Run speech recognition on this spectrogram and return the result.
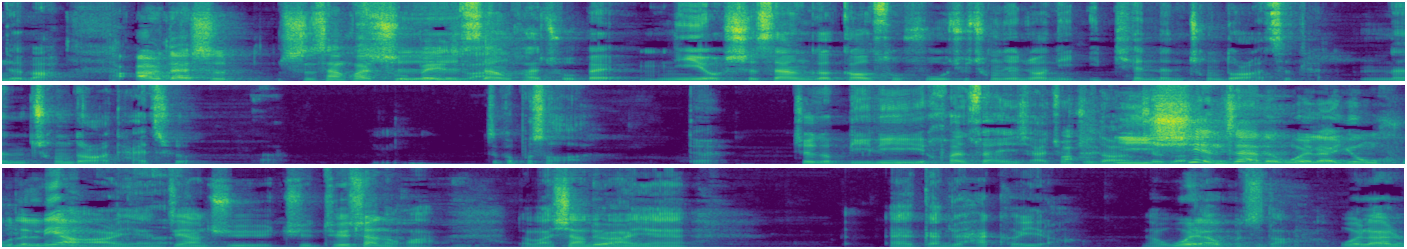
对吧？它二代是十三块储备是吧？十三块储备，你有十三个高速服务区充电桩，你一天能充多少次台？能充多少台车啊？这个不少啊。对，这个比例换算一下就知道。以现在的未来用户的量而言，这样去去推算的话，对吧？相对而言，哎，感觉还可以了。那未来我不知道，未来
